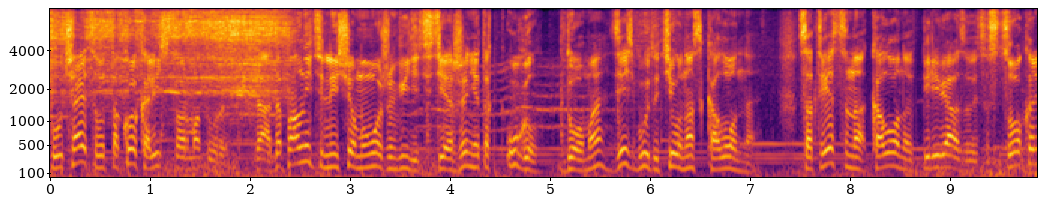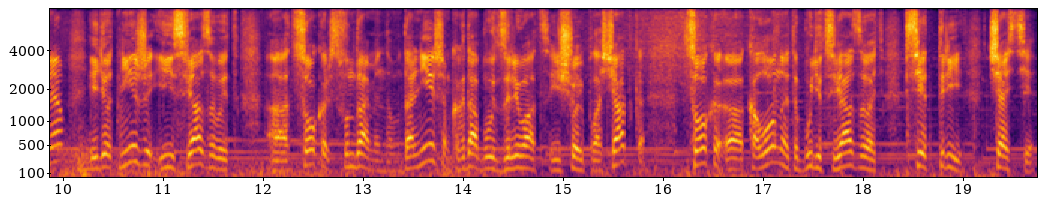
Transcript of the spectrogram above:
Получается вот такое количество арматуры. Да, дополнительно еще мы можем видеть стержень. Это угол дома. Здесь будет идти у нас колонна. Соответственно, колонна перевязывается с цоколем, идет ниже и связывает э, цоколь с фундаментом. В дальнейшем, когда будет заливаться еще и площадка, цоколь, э, колонна это будет связывать все три части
